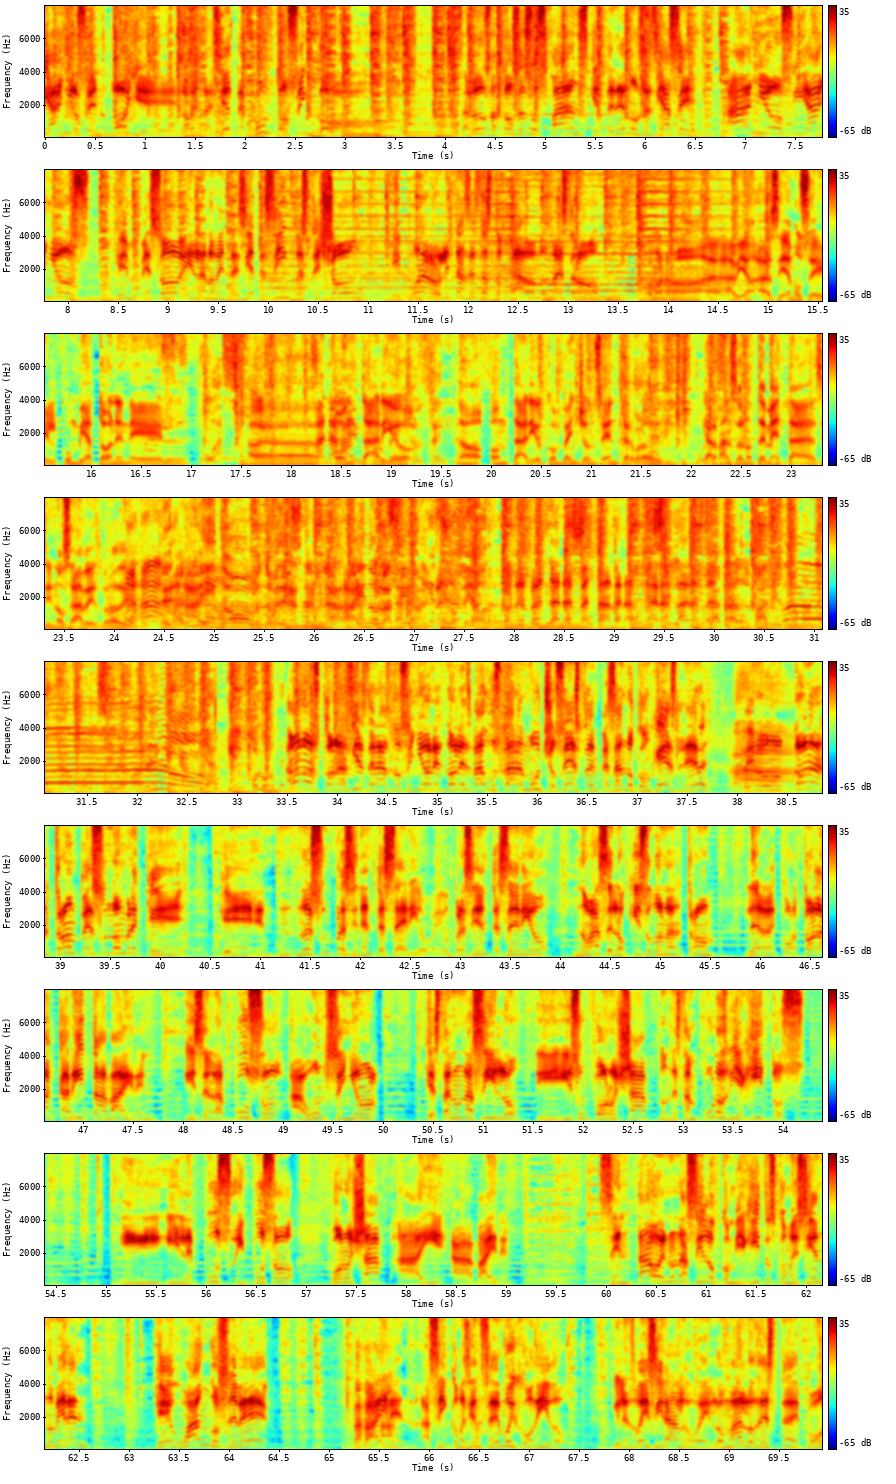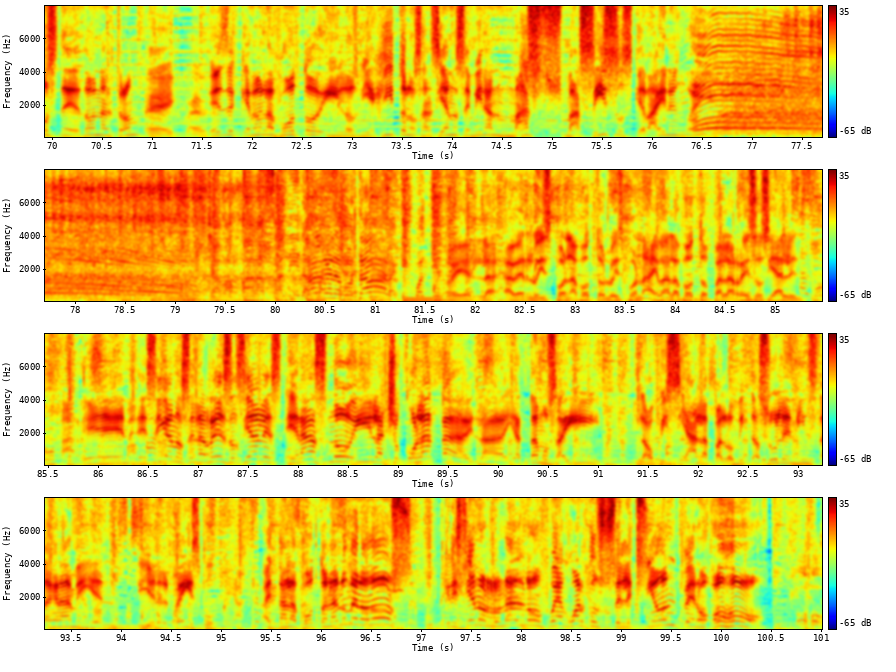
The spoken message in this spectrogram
15 años en Oye 97.5. Saludos a todos esos fans que tenemos desde hace años y años que empezó en la 97.5 este show y puras rolitas de estas tocábamos, maestro. ¿Cómo no? Ah, Había, hacíamos el cumbiatón en el ah, Ontario. Convention Center. No, Ontario Convention Center, brody. Garbanzo, no te metas si no sabes, brody. Eh, ahí no, no me dejan terminar. Ahí no lo hacían. Vámonos con las 10 de Erasmo, señores. No les va a gustar a muchos esto, empezando con Hessler. Pero Donald Trump es un hombre que, que no es un presidente serio, güey. Un presidente serio no hace lo que hizo Donald Trump. Le recortó la carita a Biden y se la puso a un señor que está en un asilo y hizo un Photoshop donde están puros viejitos. Y, y le puso, y puso Photoshop ahí a Biden. Sentado en un asilo con viejitos como diciendo, miren, qué guango se ve Biden. Así como diciendo, se ve muy jodido. Y les voy a decir algo, güey. Lo malo de este post de Donald Trump es de que veo la foto y los viejitos, los ancianos se miran más macizos que Biden, güey. ¡Salgan a votar! Oye, la- a ver, Luis, pon la foto, Luis, pon, ahí va la foto para las redes sociales. En- eh, síganos en las redes sociales, Erasno y la Chocolata. La- ya estamos ahí, la oficial, la palomita azul en Instagram y en, y en el Facebook. Ahí está la foto. En la número 2, Cristiano Ronaldo fue a jugar con su selección, pero ojo,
